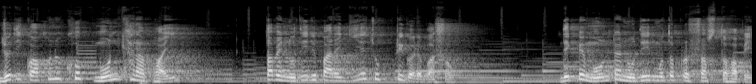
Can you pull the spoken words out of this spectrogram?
যদি কখনো খুব মন খারাপ হয়, তবে নদীর পাড়ে গিয়ে চুপটি করে বসো। দেখবে মনটা নদীর মতো প্রশস্ত হবে।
